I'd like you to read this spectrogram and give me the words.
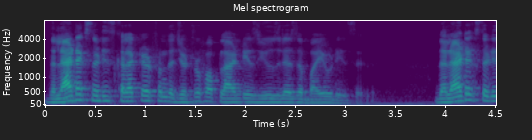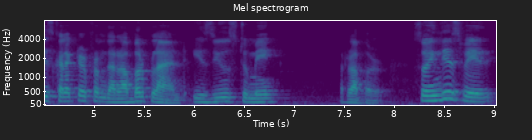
The latex that is collected from the Jatropha plant is used as a biodiesel. The latex that is collected from the rubber plant is used to make rubber. So in this way,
